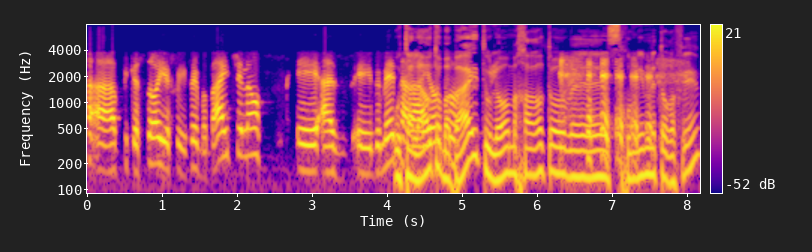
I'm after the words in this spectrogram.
הפיקאסו היפהפה בבית שלו. אז באמת הוא תלה אותו בבית? הוא לא מכר אותו בסכומים מטורפים?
